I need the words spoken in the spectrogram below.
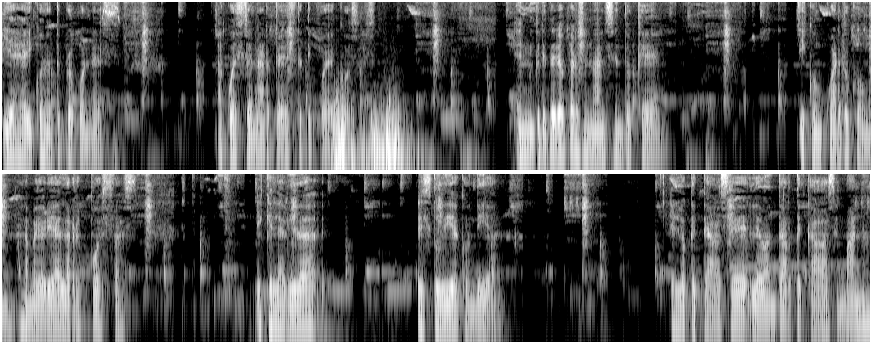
Y es ahí cuando te propones a cuestionarte este tipo de cosas. En mi criterio personal siento que, y concuerdo con la mayoría de las respuestas, es que la vida es tu día con día es lo que te hace levantarte cada semana,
